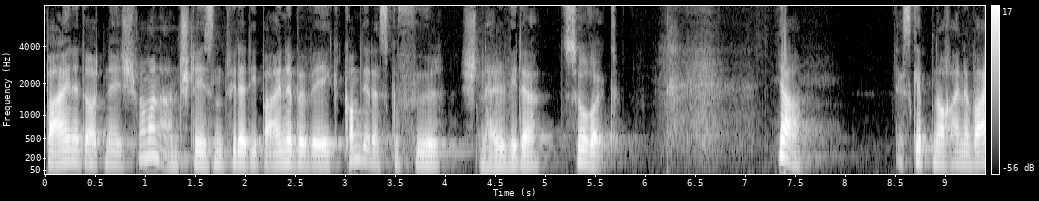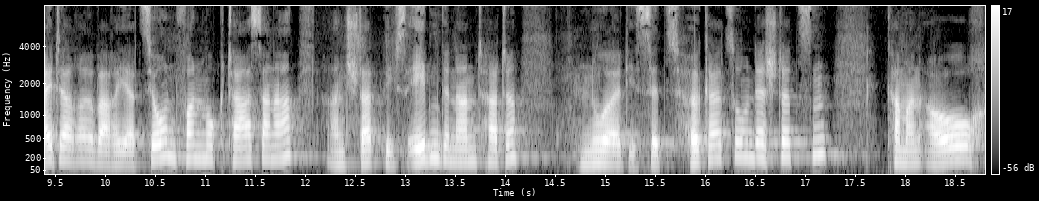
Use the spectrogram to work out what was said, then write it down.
Beine dort nicht. Wenn man anschließend wieder die Beine bewegt, kommt ihr das Gefühl schnell wieder zurück. Ja, es gibt noch eine weitere Variation von Muktasana, anstatt, wie ich es eben genannt hatte, nur die Sitzhöcker zu unterstützen kann man auch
